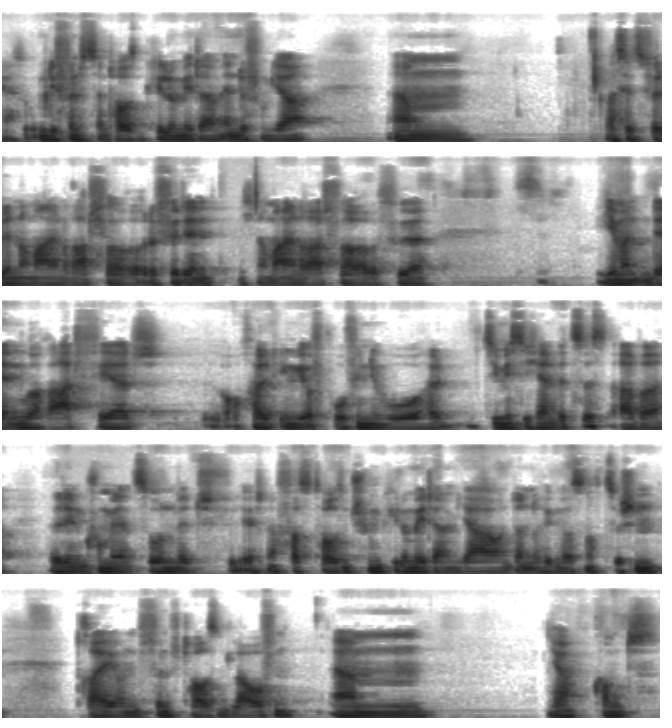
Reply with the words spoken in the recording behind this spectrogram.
ja, so um die 15.000 Kilometer am Ende vom Jahr. Ähm, was jetzt für den normalen Radfahrer oder für den nicht normalen Radfahrer, aber für jemanden, der nur Rad fährt, auch halt irgendwie auf Profiniveau halt ziemlich sicher ein Witz ist, aber halt in Kombination mit vielleicht noch fast 1000 Schwimmkilometer im Jahr und dann noch irgendwas noch zwischen drei und 5000 Laufen, ähm, ja, kommt,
